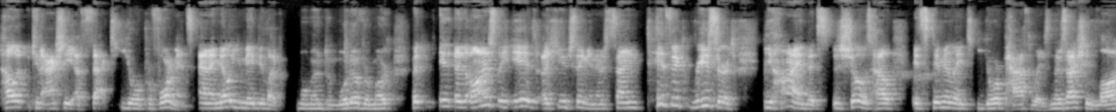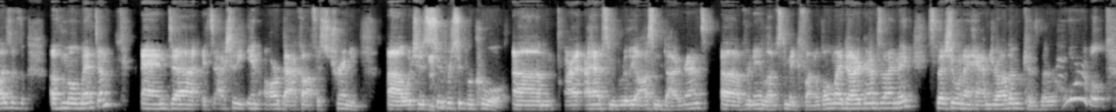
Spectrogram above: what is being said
how it can actually affect your performance. And I know you may be like, momentum, whatever, Mark, but it, it honestly is a huge thing. And there's scientific research behind that shows how it stimulates your pathways. And there's actually laws of, of momentum, and uh, it's actually in our back office training, uh, which is hmm. super, super cool. Um, I, I, have some really awesome diagrams. Uh, Rene loves to make fun of all my diagrams that I make, especially when I hand draw them because they're horrible.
